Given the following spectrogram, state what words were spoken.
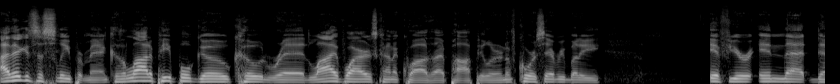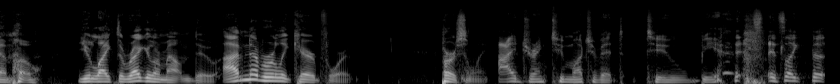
I think it's a sleeper, man, because a lot of people go code red. Livewire is kind of quasi popular, and of course, everybody, if you're in that demo, you like the regular Mountain Dew. I've never really cared for it, personally. I drink too much of it to be. It's it's like the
